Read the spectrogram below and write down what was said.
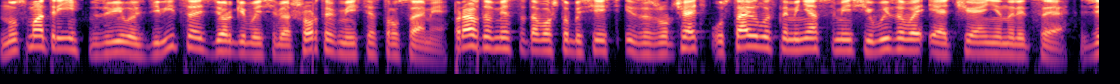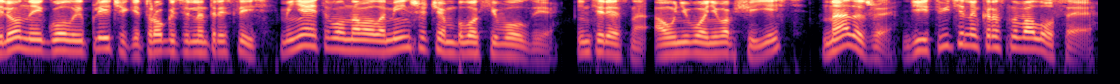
«Ну смотри», — взвилась девица, сдергивая себя шорты вместе с трусами. Правда, вместо того, чтобы сесть и зажурчать, уставилась на меня с смесью вызова и отчаяния на лице. Зеленые голые плечики трогательно тряслись. Меня это волновало меньше, чем блохи Волди. Интересно, а у него они вообще есть? Надо же, действительно красноволосая.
